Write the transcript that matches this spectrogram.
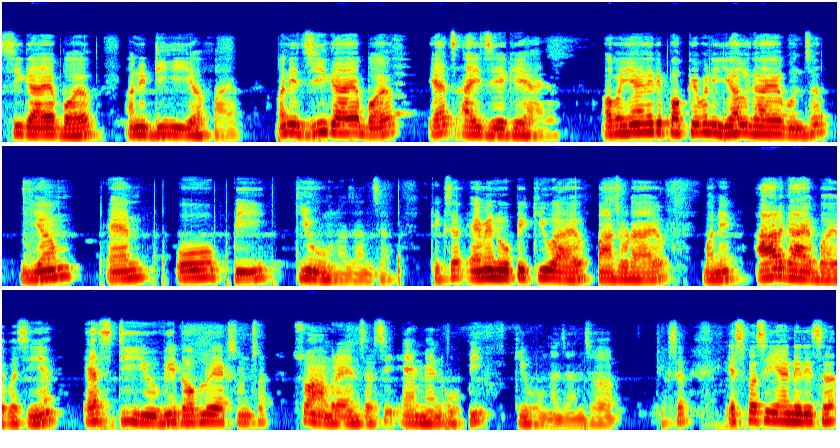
सी गायब भयो अनि डिइएफ आयो। अनि जी गायब भयो एचआइजेके आयो। अब यहाँनिर पक्कै पनि यल गायब हुन्छ। एमएनओपी क्यु हुन जान्छ। ठिक छ? एमएनओपी क्यु आयो। पाँचवटा आयो। भने आर गायब भएपछि यहाँ एसटियुभी डब्लुएक्स हुन्छ। सो हाम्रो एन्सर चाहिँ एमएनओपी क्यु हुन जान्छ। ठिक छ? यसपछि यहाँनिर छ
